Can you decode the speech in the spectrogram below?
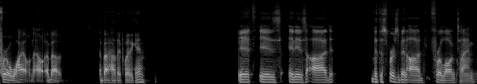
for a while now about about how they play the game. It is it is odd, but the Spurs have been odd for a long time.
